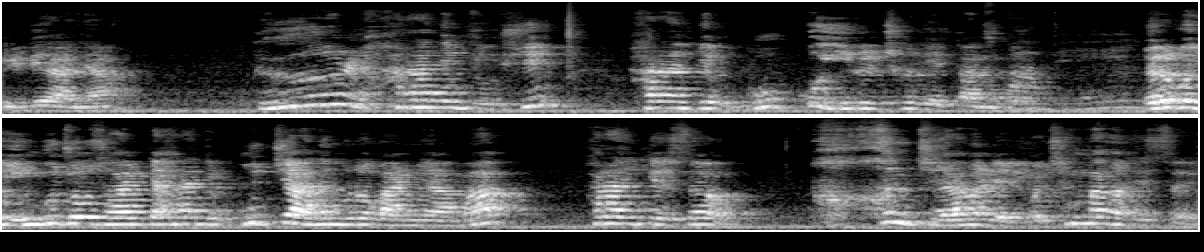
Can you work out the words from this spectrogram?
위대하냐? 늘 하나님 중심, 하나님께 묻고 일을 처리했다는 거예요. 여러분 인구 조사할 때 하나님께 묻지 않음으로 말미암아 하나님께서 큰 재앙을 내리고 책망을 했어요.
